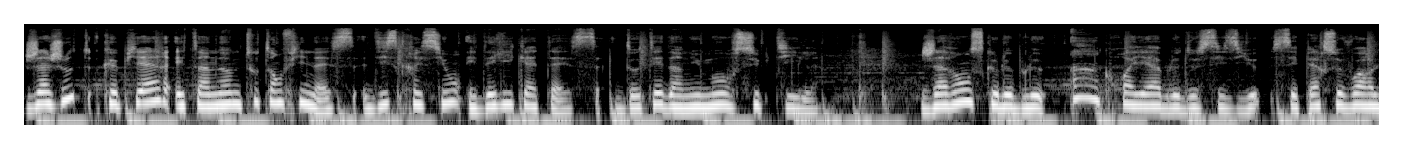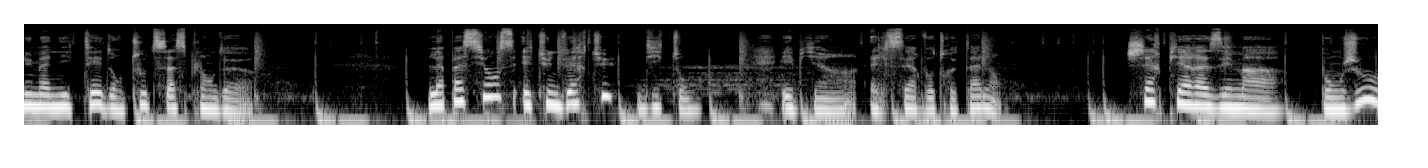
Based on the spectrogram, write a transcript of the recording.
J'ajoute que Pierre est un homme tout en finesse, discrétion et délicatesse, doté d'un humour subtil. J'avance que le bleu incroyable de ses yeux sait percevoir l'humanité dans toute sa splendeur. La patience est une vertu, dit-on. Eh bien, elle sert votre talent. Cher Pierre Azéma, bonjour.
